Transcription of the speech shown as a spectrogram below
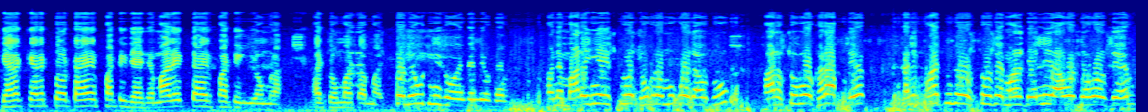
ક્યારેક ક્યારેક તો ટાયર ફાટી જાય છે મારે એક ટાયર ફાટી ગયું હમણાં આ ચોમાસામાં જ તો લેવું જ નહીં જોઈએ ડેલી ટાઈમ અને મારે અહીંયા સ્કૂલમાં છોકરા મૂકવા જાવ છું આ રસ્તો બહુ ખરાબ છે ખાલી પાંચ મિનિટ રસ્તો છે મારે ડેલી આવો જવો છે એમ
